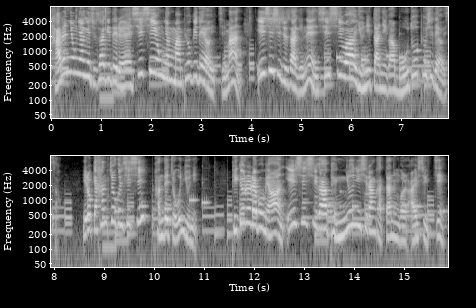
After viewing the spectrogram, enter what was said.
다른 용량의 주사기들은 cc 용량만 표기되어 있지만 1cc 주사기는 cc와 유닛 단위가 모두 표시되어 있어. 이렇게 한쪽은 cc, 반대쪽은 유닛. 비교를 해보면 1cc가 100유닛이랑 같다는 걸 알 수 있지.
